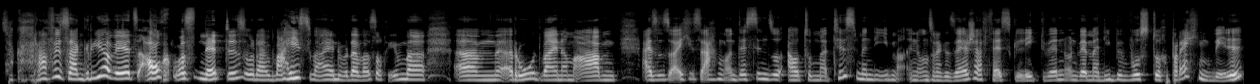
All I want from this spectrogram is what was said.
so Karaffe Sangria wäre jetzt auch was Nettes oder Weißwein oder was auch immer, ähm, Rotwein am Abend. Also solche Sachen. Und das sind so Automatismen, die eben in unserer Gesellschaft festgelegt werden. Und wenn man die bewusst durchbrechen will,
